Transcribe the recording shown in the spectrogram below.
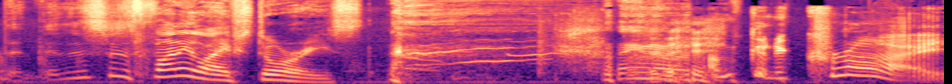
th- this is funny life stories. You know, I'm gonna cry.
